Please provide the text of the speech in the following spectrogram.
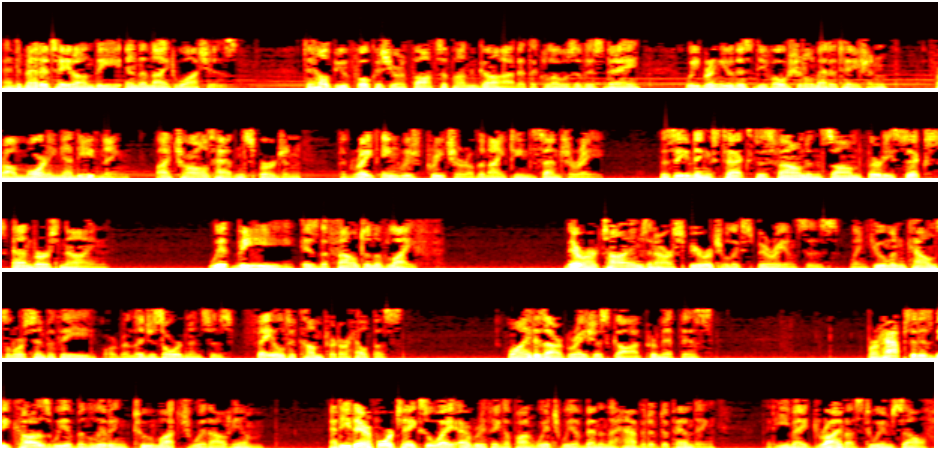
and meditate on thee in the night watches. To help you focus your thoughts upon God at the close of this day, we bring you this devotional meditation from Morning and Evening by Charles Haddon Spurgeon, the great English preacher of the 19th century. This evening's text is found in Psalm 36 and verse 9. With thee is the fountain of life. There are times in our spiritual experiences when human counsel or sympathy or religious ordinances fail to comfort or help us. Why does our gracious God permit this? Perhaps it is because we have been living too much without Him, and He therefore takes away everything upon which we have been in the habit of depending, that He may drive us to Himself.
